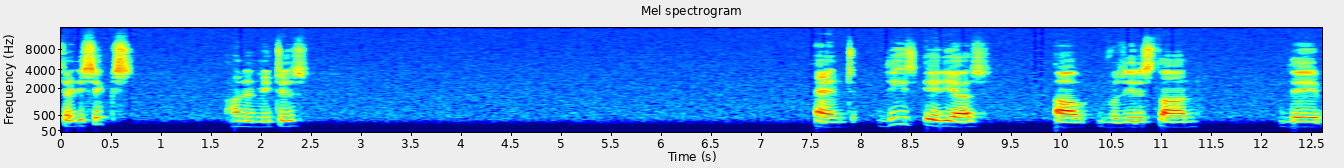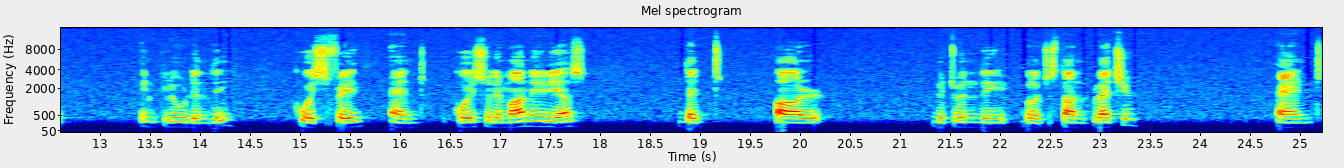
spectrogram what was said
3600 meters. And these areas of Waziristan they include in the Faith and Kois Suleiman areas that are between the Balochistan plateau and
